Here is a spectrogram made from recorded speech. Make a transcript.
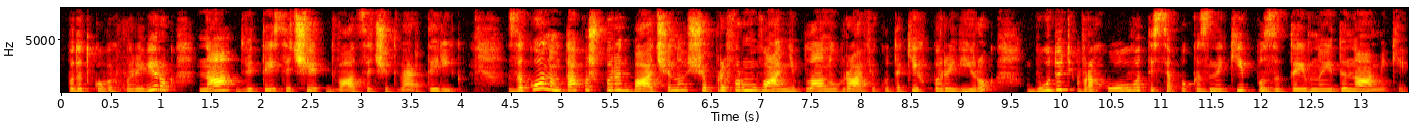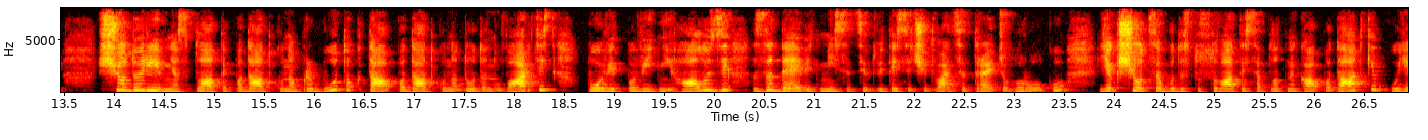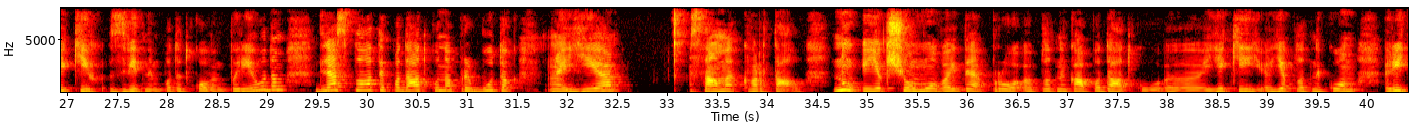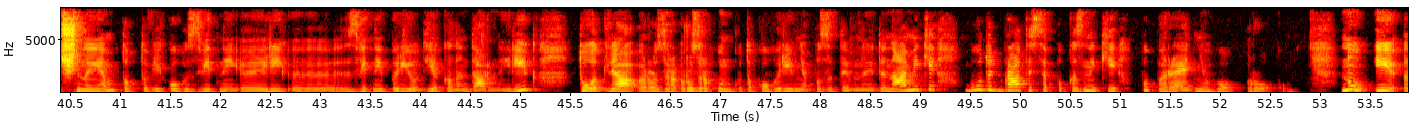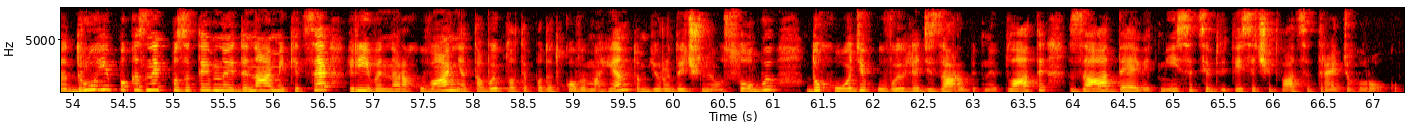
податкових перевірок на 2024 рік. Законом також передбачено, що при формуванні плану графіку таких перевірок будуть враховуватися показники позитивної динаміки щодо рівня сплати податку на прибуток та податку на додану вартість по відповідній галузі за 9 місяців 2023 року, якщо це буде стосуватися платника податків, у яких звітним податковим періодом для сплати податку на прибуток е, є саме квартал. Ну і якщо мова йде про е, платника податку, е, який є платником річним, тобто в якого звітний, е, звітний період є календарний рік, то для розра- розрахунку такого рівня позитивної динаміки будуть братися показники попереднього року. Ну і е, другий показник позитивної динаміки це рівень нарахування та виплати податковим агентом юридичною особою доходів у вигляді заробітної плати за 9 місяців 2023 року.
